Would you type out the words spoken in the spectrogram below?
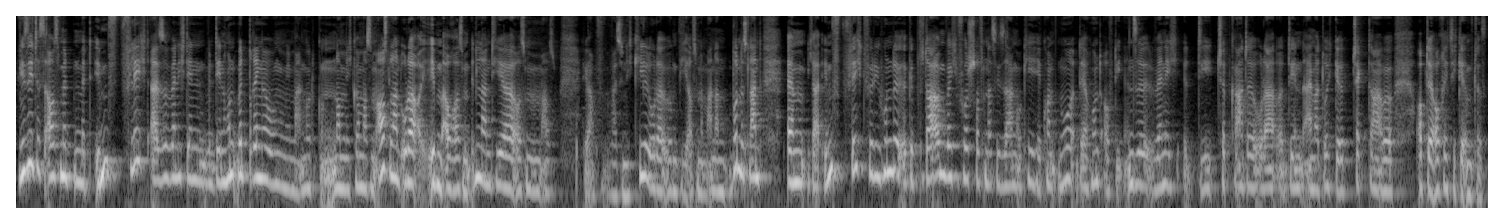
Wie sieht es aus mit, mit Impfpflicht? Also wenn ich den, den Hund mitbringe, irgendwie mal angenommen, ich komme aus dem Ausland oder eben auch aus dem Inland hier, aus dem, aus, ja, weiß ich nicht, Kiel oder irgendwie aus einem anderen Bundesland. Ähm, ja, Impfpflicht für die Hunde. Gibt es da irgendwelche Vorschriften, dass Sie sagen, okay, hier kommt nur der Hund auf die Insel, wenn ich die Chipkarte oder den einmal durchgecheckt habe, ob der auch richtig geimpft ist?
